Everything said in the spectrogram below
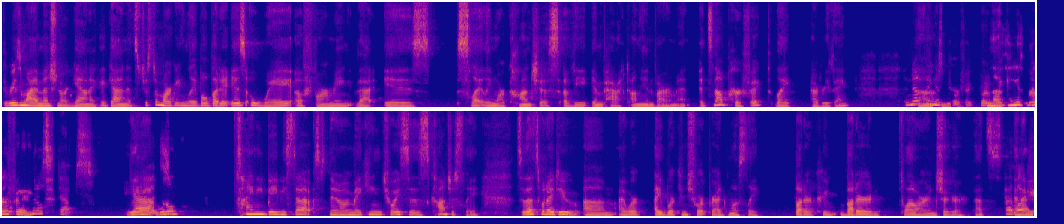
the reason why I mention organic, again, it's just a marketing label, but it is a way of farming that is slightly more conscious of the impact on the environment. It's not perfect like everything. Nothing um, is perfect, but nothing is little, perfect. Little steps. Little yeah, steps. little tiny baby steps, you know, making choices consciously. So that's what I do. Um, I work I work in shortbread mostly. Butter, cream, butter and flour and sugar. That's I love I.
